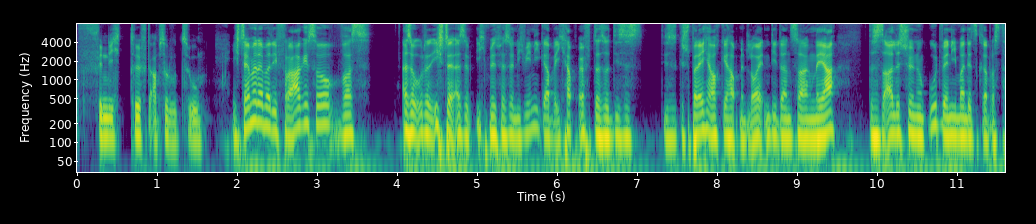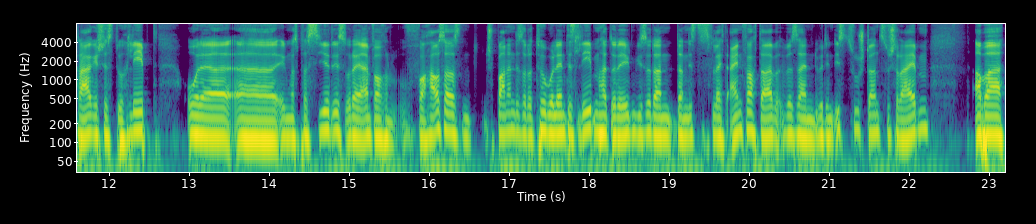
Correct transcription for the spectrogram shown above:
finde ich trifft absolut zu. Ich stelle mir da immer die Frage so, was, also oder ich stelle, also ich mir persönlich weniger, aber ich habe öfter so dieses, dieses Gespräch auch gehabt mit Leuten, die dann sagen, naja, das ist alles schön und gut, wenn jemand jetzt gerade was Tragisches durchlebt oder äh, irgendwas passiert ist oder er einfach von Haus aus ein spannendes oder turbulentes Leben hat oder irgendwie so, dann, dann ist es vielleicht einfach, da über, seinen, über den Ist-Zustand zu schreiben. Aber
